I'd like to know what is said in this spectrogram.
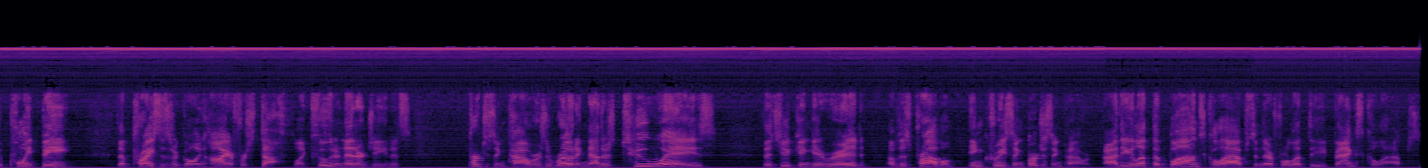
The point being that prices are going higher for stuff like food and energy, and its purchasing power is eroding. Now, there's two ways that you can get rid of this problem, increasing purchasing power. Either you let the bonds collapse and therefore let the banks collapse,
